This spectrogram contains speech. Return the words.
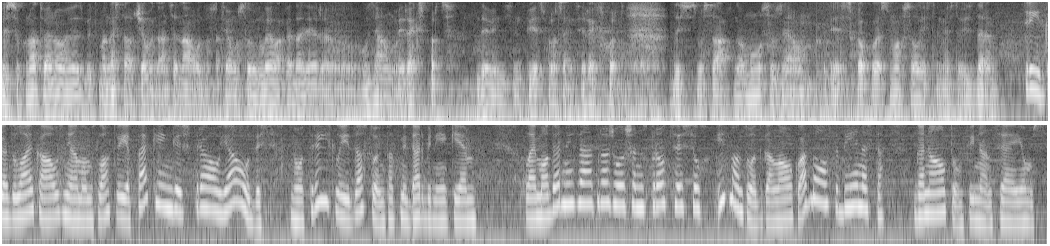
Es saku, atvainojos, bet man nestāv čemodāns ar naudu, jo mums lielākā daļa ir uzņēmumu ir eksports. 95% ir eksporta. Es vismaz sāku no mūsu uzņēmuma. Ja es kaut ko esmu apsolījis, tad mēs to izdarām. Trīs gadu laikā uzņēmums Latvija Peking ir strauji audzis no 3 līdz 18 darbiniekiem. Lai modernizētu ražošanas procesu, izmantots gan lauku atbalsta dienesta, gan altuma finansējums.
